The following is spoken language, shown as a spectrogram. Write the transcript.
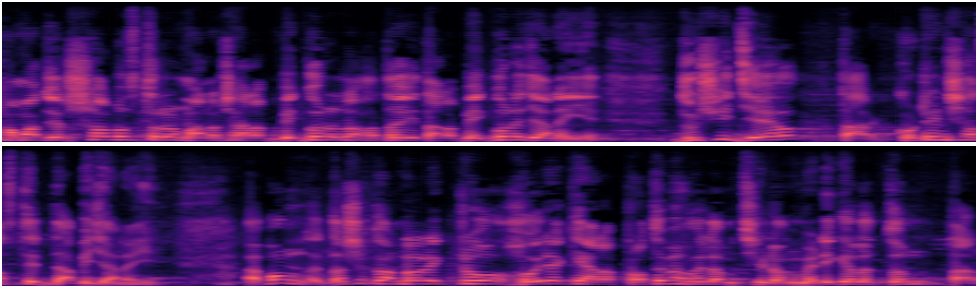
সমাজের সর্বস্তরের মানুষ আরা বেগুনে হতে হয়, তারা বেগুনে জানাইয়ে দোষী যে হোক, তার কঠিন শাস্তির দাবি জানাই। এবং দর্শক আমরা একটু হইরাকে আরা প্রথমে হইলাম চিডং মেডিকেলের তুন তার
